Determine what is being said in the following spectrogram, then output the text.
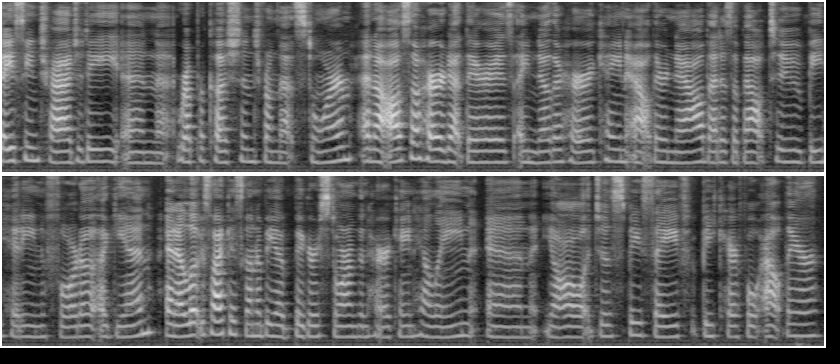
facing tragedy and repercussions from that storm. And I also heard that there is another hurricane out there now that is about to be hitting Florida again. And it looks like it's going to be a bigger storm than Hurricane Helene. And y'all just be safe, be careful out there.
